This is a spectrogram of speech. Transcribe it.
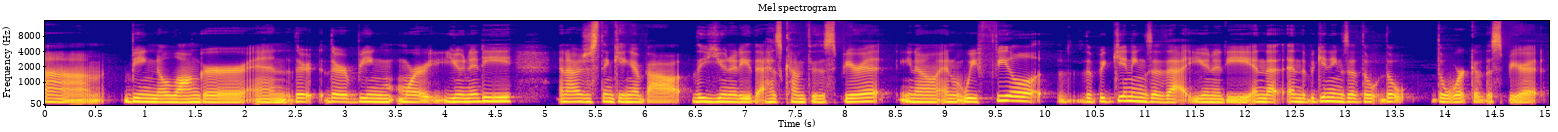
um, being no longer and there there being more unity and I was just thinking about the unity that has come through the spirit, you know, and we feel the beginnings of that unity and that and the beginnings of the the, the work of the spirit,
